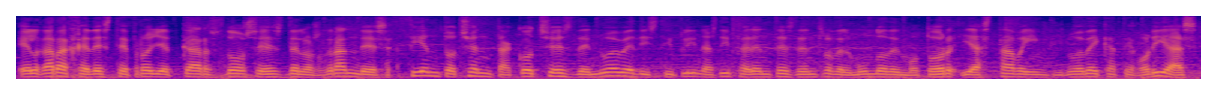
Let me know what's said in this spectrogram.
El garaje de este Project Cars 2 es de los grandes, 180 coches de 9 disciplinas diferentes dentro del mundo del motor y hasta 29 categorías.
